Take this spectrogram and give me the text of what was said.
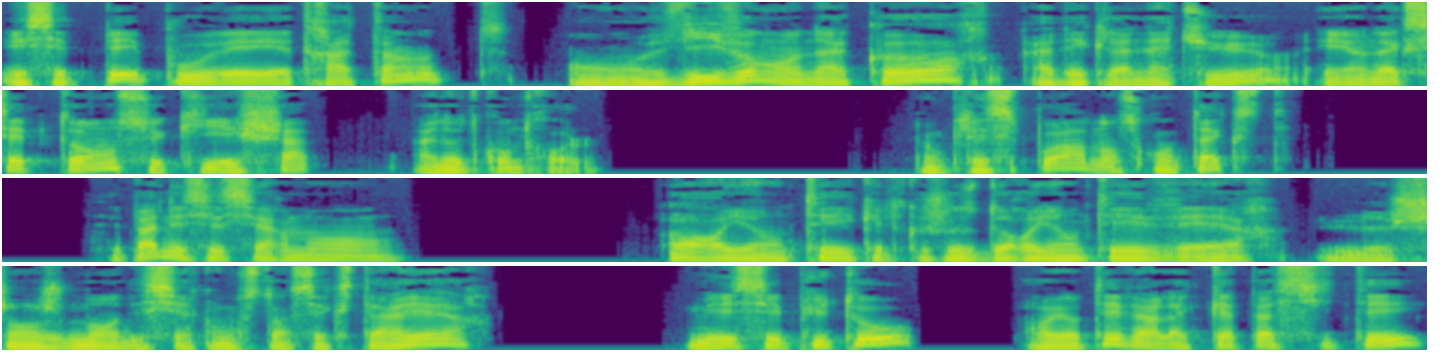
et cette paix pouvait être atteinte en vivant en accord avec la nature et en acceptant ce qui échappe à notre contrôle. Donc l'espoir dans ce contexte, c'est pas nécessairement orienter quelque chose d'orienté vers le changement des circonstances extérieures, mais c'est plutôt orienté vers la capacité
